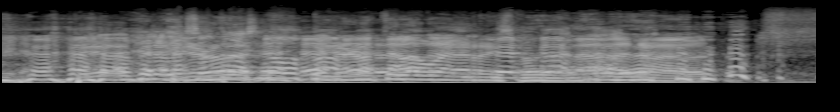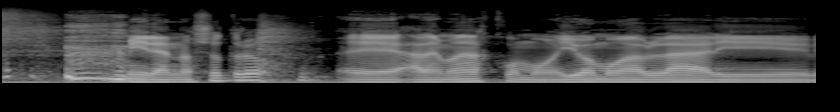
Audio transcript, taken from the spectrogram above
Mira, Pero las otras no. Pero no te la voy a responder. No, no me gusta. Mira, nosotros, eh, además, como íbamos a hablar y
